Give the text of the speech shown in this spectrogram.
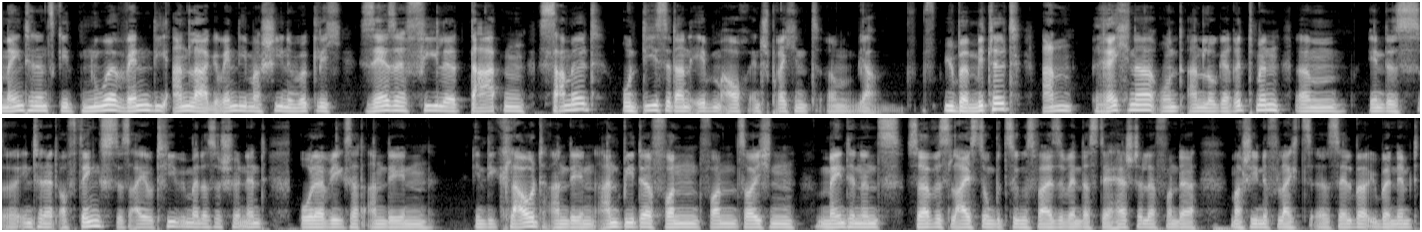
Maintenance geht nur, wenn die Anlage, wenn die Maschine wirklich sehr, sehr viele Daten sammelt und diese dann eben auch entsprechend ähm, ja, übermittelt an Rechner und an Logarithmen. Ähm, in das äh, Internet of Things, das IoT, wie man das so schön nennt, oder wie gesagt an den in die Cloud an den Anbieter von von solchen Maintenance Service Leistungen beziehungsweise wenn das der Hersteller von der Maschine vielleicht äh, selber übernimmt,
